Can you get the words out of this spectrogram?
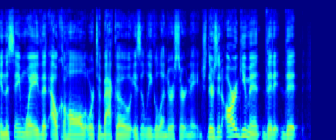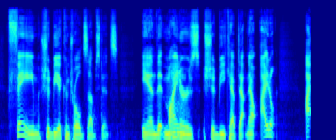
in the same way that alcohol or tobacco is illegal under a certain age. There's an argument that it that fame should be a controlled substance and that mm. minors mm. should be kept out. Now, I don't. I,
